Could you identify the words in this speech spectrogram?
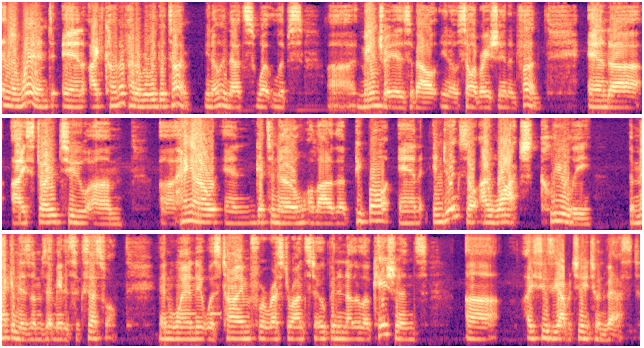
And I went and I kind of had a really good time, you know, and that's what Lips uh, mantra is about, you know, celebration and fun. And uh, I started to um, uh, hang out and get to know a lot of the people. And in doing so, I watched clearly the mechanisms that made it successful. And when it was time for restaurants to open in other locations, uh, I seized the opportunity to invest.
